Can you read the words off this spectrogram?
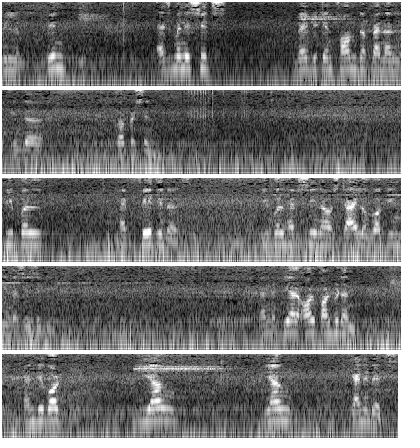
we'll win as many seats where we can form the panel in the corporation. People have faith in us. People have seen our style of working in the CCP. And we are all confident. And we got young, young candidates.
